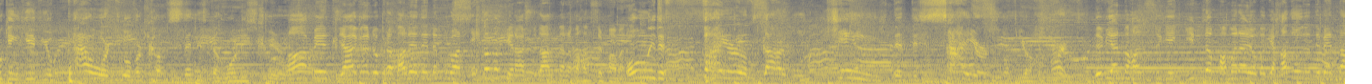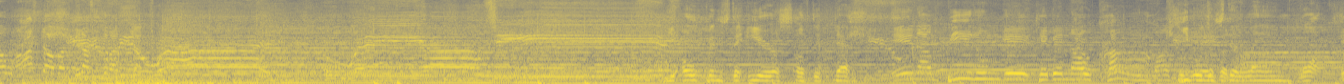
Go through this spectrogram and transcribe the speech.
who can give you power to overcome sin is the Holy Spirit. ආමෙන් ත්‍යාගන්න ඔබට බලය දෙන්න පුළුවන් එකම කෙනා ශුද්ධාත්මන වහන්සේ පමණයි. Only the fire of God will change the desires of your heart. දෙවියන් වහන්සේගේ ගින්න පමණයි ඔබගේ හදවතේ තිබෙනා වූ ආශාවන් වෙනස් You කරන්නේ. wide away, oh, Jesus. He opens the ears of the deaf. He makes the lame walk.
